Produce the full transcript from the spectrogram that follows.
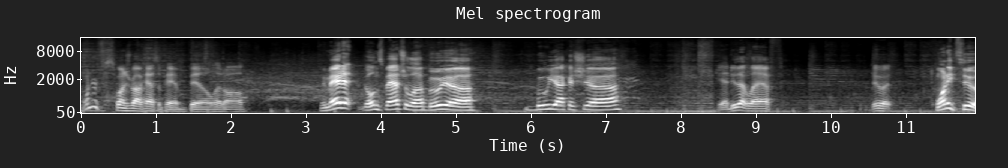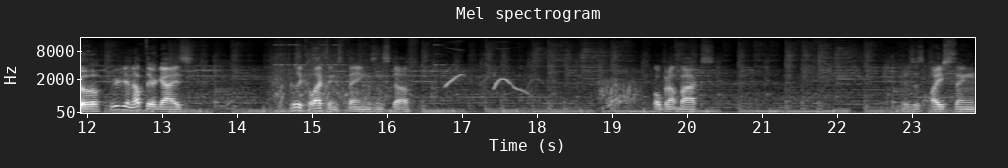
I wonder if SpongeBob has to pay a bill at all. We made it! Golden spatula. Booyah. Booyakasha. Yeah, do that laugh. Do it. 22. We are getting up there, guys. Really collecting things and stuff. Open up box. There's this ice thing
